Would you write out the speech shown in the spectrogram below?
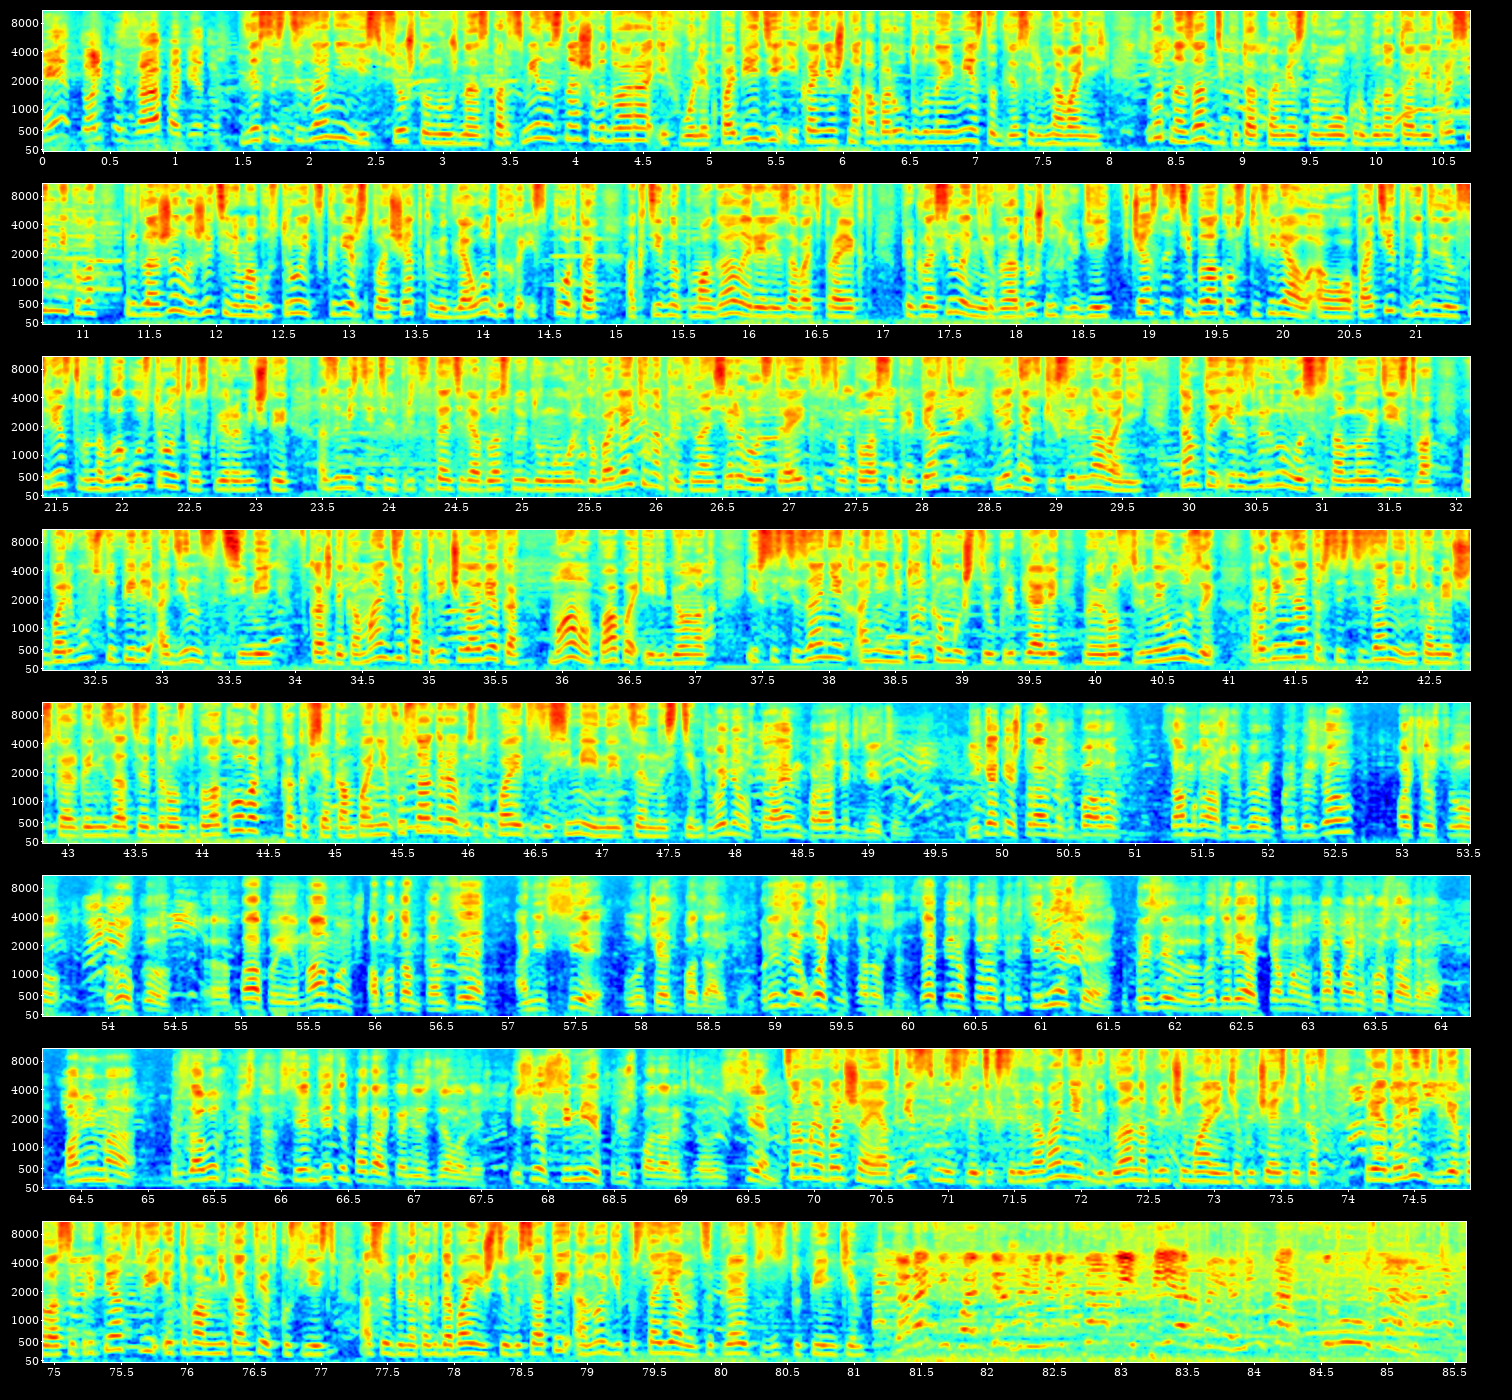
мы только за победу. Для состязаний есть все, что нужно. Спортсмены с нашего двора, их воля к победе и, конечно, оборудованное место для соревнований. Год назад депутат по местному округу Наталья Красильникова предложила жителям обустроить сквер с площадками для отдыха и спорта. Активно помогала реализовать проект. Пригласила неравнодушных людей. В частности, Балаковский филиал АО «Апатит» выделил средства на благоустройство сквера мечты, а заместитель председателя областной думы Ольга Балякина профинансировала строительство полосы препятствий для детских соревнований. Там-то и развернулось основное действо. В борьбу вступили 11 семей. В каждой команде по три человека – мама, папа и ребенок. И в состязаниях они не только мышцы укрепляли, но и родственные узы. Организатор состязаний, некоммерческая организация «Дрозд Балакова», как и вся компания «Фусагра», выступает за семейные ценности. Сегодня устраиваем праздник детям. Никаких штрафных баллов. Самое главное, что ребенок пробежал, почувствовал руку э, папы и мамы, а потом в конце они все получают подарки. Призы очень хорошие. За первое, второе, третье место призы выделяет компания «Фосагра». Помимо призовых мест всем детям подарок они сделали. Еще семье плюс подарок сделали. Всем. Самая большая ответственность в этих соревнованиях легла на плечи маленьких участников. Преодолеть две полосы препятствий – это вам не конфетку съесть. Особенно, когда боишься высоты, а ноги постоянно цепляются за ступеньки. Давайте их поддержим, они ведь самые первые, им так трудно.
